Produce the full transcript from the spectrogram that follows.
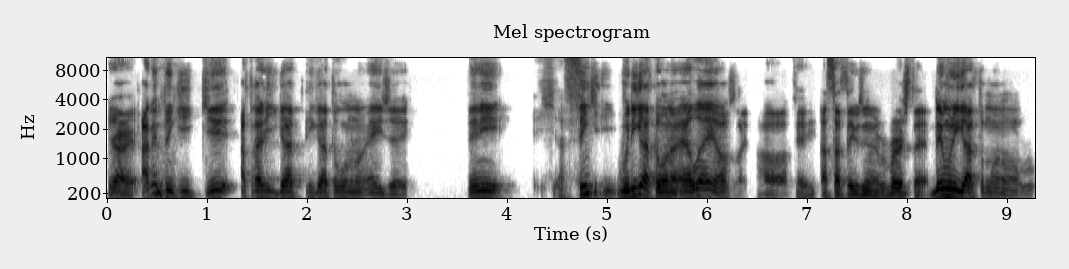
yeah. Right. I didn't think he get. I thought he got he got the one on AJ. Then he, I think when he got the one on LA, I was like, oh okay. I thought they was gonna reverse that. Then when he got the one on,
